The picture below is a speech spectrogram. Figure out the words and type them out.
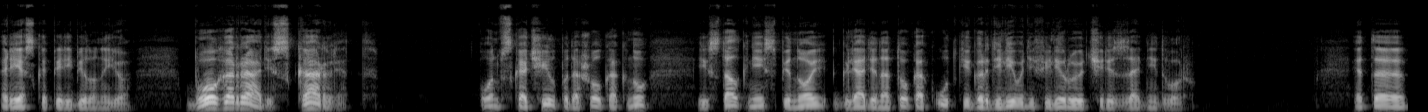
резко перебил он ее, Бога ради, Скарлетт. Он вскочил, подошел к окну и стал к ней спиной, глядя на то, как утки горделиво дефилируют через задний двор. Это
